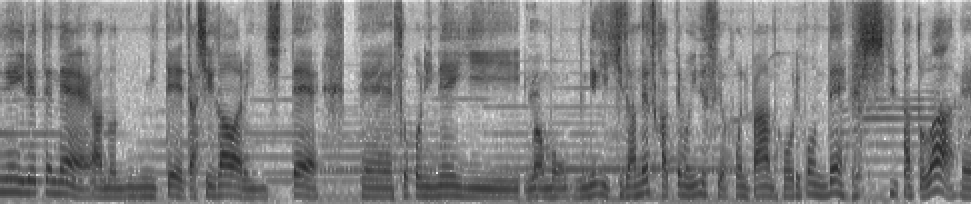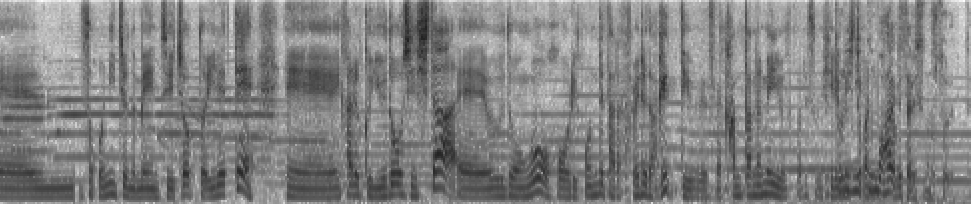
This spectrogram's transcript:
ね入れてねあの煮てだし代わりにして、えーそこにネギまあもうネギ刻んだやつ買ってもいいですよ。そこにバーンと放り込んであとは、えーそこにちょっとめんつゆちょっと入れて、えー軽く湯通しした、えーうどんを放り込んでただ食べるだけっていうですね簡単なメニューとかですよ。昼鶏飯とかに肉も入ってたりするの？それって？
